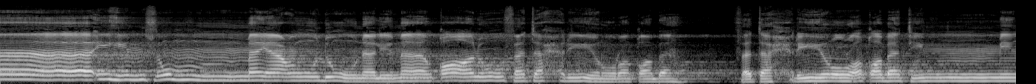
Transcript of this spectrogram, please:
نسائهم ثم يعودون لما قالوا فتحرير رقبه فتحرير رقبة من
